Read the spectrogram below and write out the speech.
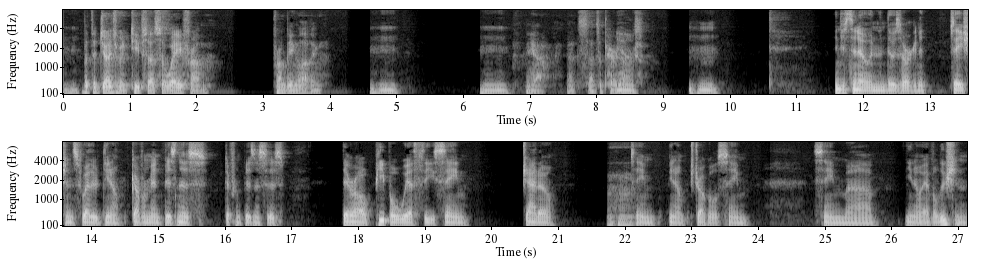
Mm-hmm. But the judgment keeps us away from from being loving. Mm-hmm. Mm-hmm. Yeah, that's that's a paradox. Yeah. Mm-hmm. And just to know, in those organizations, whether you know government, business, different businesses, they're all people with the same shadow, mm-hmm. same you know struggles, same same uh, you know evolution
